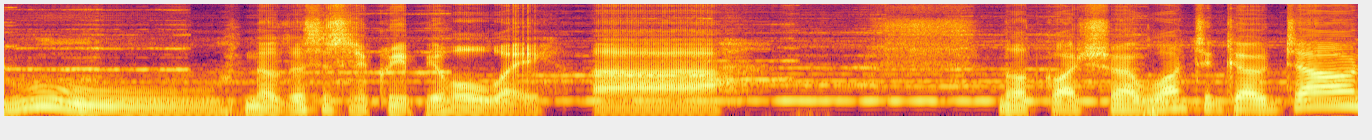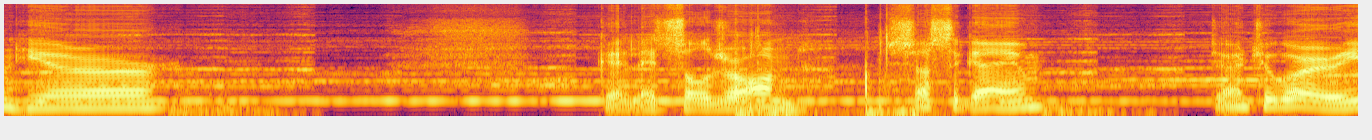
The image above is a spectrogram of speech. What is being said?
Ooh, no, this is a creepy hallway. Uh, not quite sure I want to go down here. Okay, let's soldier on. It's just a game. Don't you worry.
